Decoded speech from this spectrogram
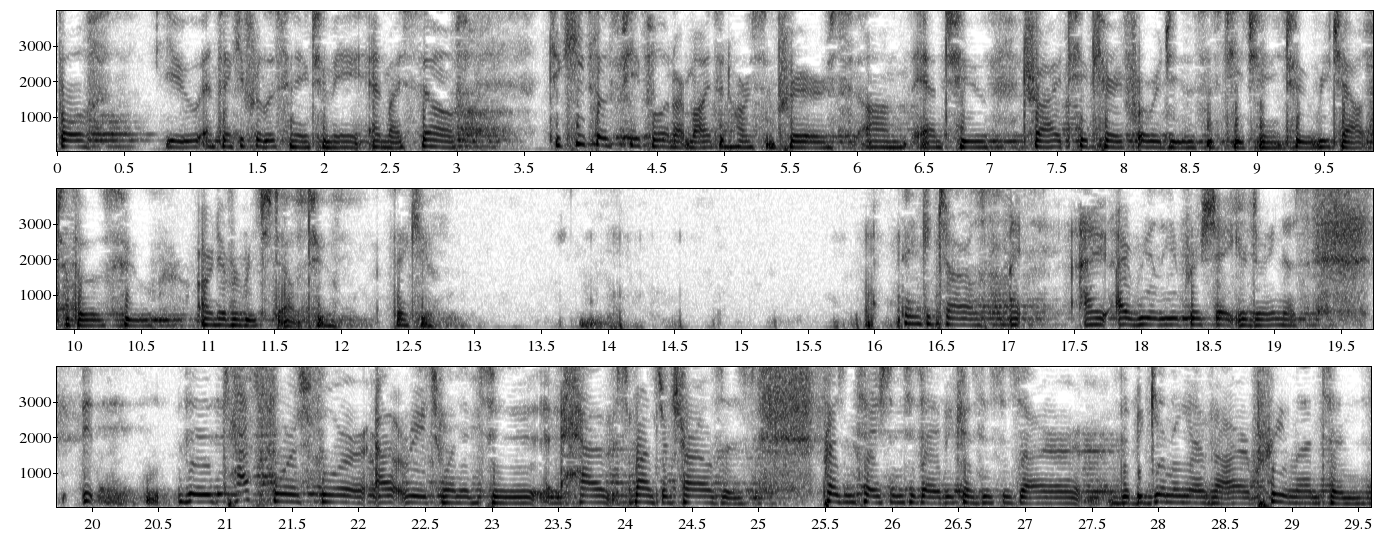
both you, and thank you for listening to me, and myself, to keep those people in our minds and hearts and prayers, um, and to try to carry forward Jesus' teaching to reach out to those who are never reached out to. Thank you. Thank you, Charles. I, I, I really appreciate your doing this. It, the task force for outreach wanted to have sponsor Charles's presentation today because this is our the beginning of our pre-Lenten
